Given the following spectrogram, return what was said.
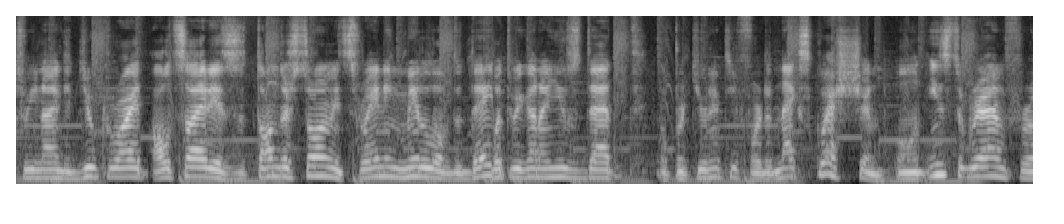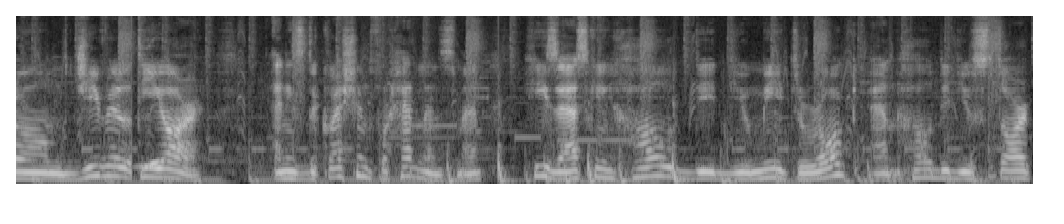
390 Duke ride. Outside is a thunderstorm, it's raining middle of the day, but we're gonna use that opportunity for the next question on Instagram from Gville TR and it's the question for Headlands man. He's asking how did you meet rock and how did you start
